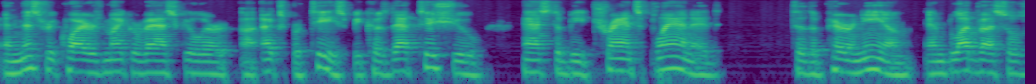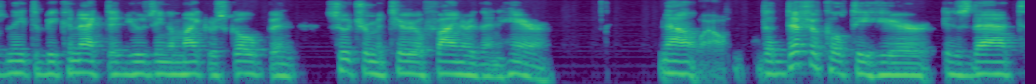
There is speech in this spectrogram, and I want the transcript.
and this requires microvascular uh, expertise because that tissue has to be transplanted to the perineum, and blood vessels need to be connected using a microscope and suture material finer than hair. Now, wow. the difficulty here is that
